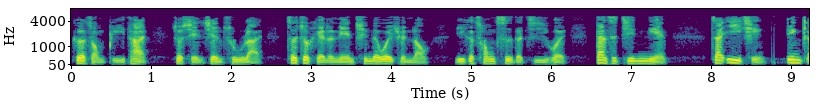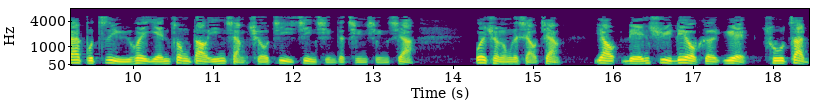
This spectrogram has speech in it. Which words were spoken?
各种疲态就显现出来，这就给了年轻的魏全龙一个冲刺的机会。但是今年在疫情应该不至于会严重到影响球季进行的情形下，魏全龙的小将。要连续六个月出战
